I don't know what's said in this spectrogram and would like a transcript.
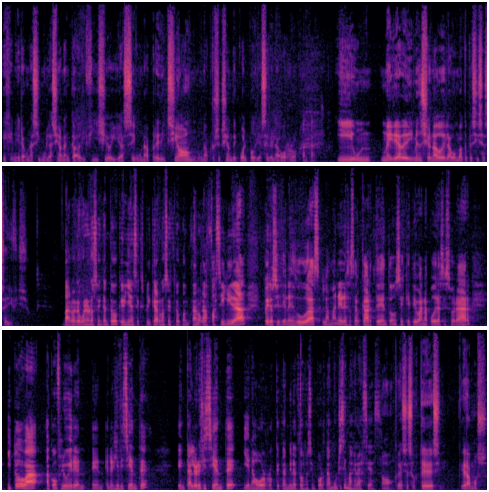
que genera una simulación en cada edificio y hace una predicción, una proyección de cuál podría ser el ahorro. Fantástico. Y una idea de dimensionado de la bomba que precisa ese edificio. Bárbaro, bueno, nos encantó que vinieras a explicarnos esto con tanta facilidad, pero si tienes dudas, la manera es acercarte, entonces que te van a poder asesorar y todo va a confluir en, en energía eficiente, en calor eficiente y en ahorro, que también a todos nos importa. Muchísimas gracias. No, gracias a ustedes y quedamos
